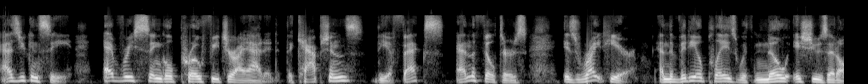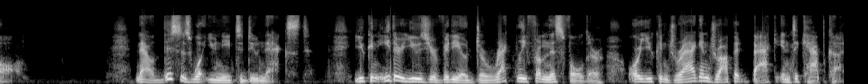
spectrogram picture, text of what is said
As you can see, every single pro feature I added, the captions, the effects, and the filters, is right here, and the video plays with no issues at all. Now, this is what you need to do next. You can either use your video directly from this folder, or you can drag and drop it back into CapCut.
